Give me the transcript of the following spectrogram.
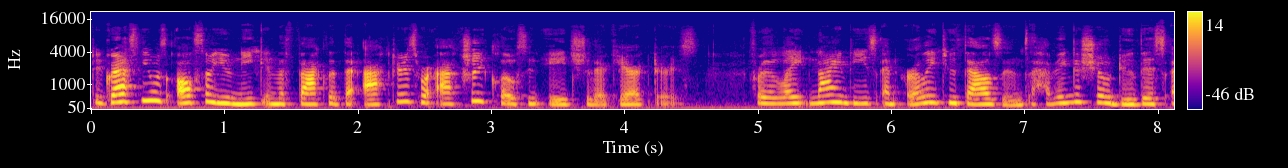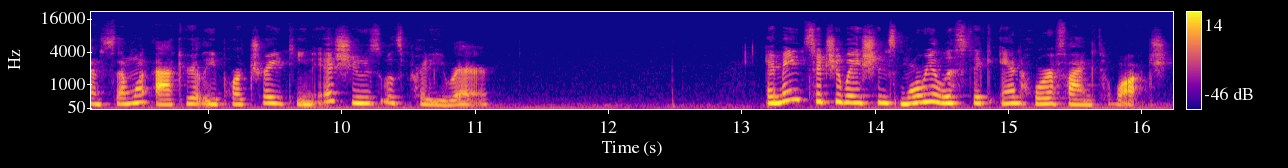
Degrassi was also unique in the fact that the actors were actually close in age to their characters. For the late 90s and early 2000s, having a show do this and somewhat accurately portray teen issues was pretty rare. It made situations more realistic and horrifying to watch.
